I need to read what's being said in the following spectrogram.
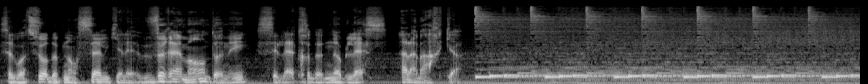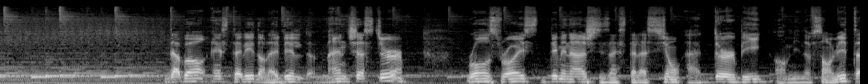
cette voiture devenant celle qui allait vraiment donner ses lettres de noblesse à la marque. D'abord installé dans la ville de Manchester, Rolls-Royce déménage ses installations à Derby en 1908,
